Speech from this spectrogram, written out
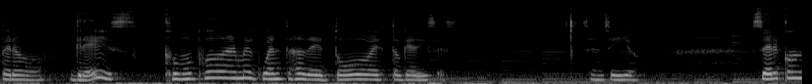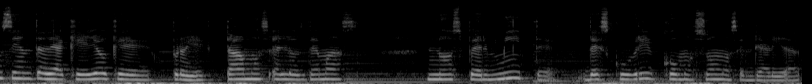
pero Grace, ¿cómo puedo darme cuenta de todo esto que dices? Sencillo. Ser consciente de aquello que proyectamos en los demás nos permite descubrir cómo somos en realidad.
